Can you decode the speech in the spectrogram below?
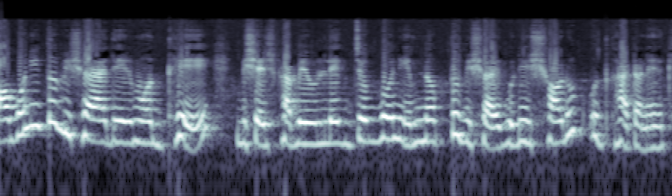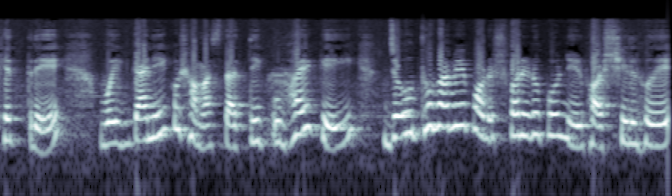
অগণিত বিষয়াদির মধ্যে বিশেষভাবে উল্লেখযোগ্য নিম্নোক্ত বিষয়গুলির স্বরূপ উদ্ঘাটনের ক্ষেত্রে বৈজ্ঞানিক ও সমাজতাত্ত্বিক উভয়কেই যৌথভাবে পরস্পরের উপর নির্ভরশীল হয়ে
